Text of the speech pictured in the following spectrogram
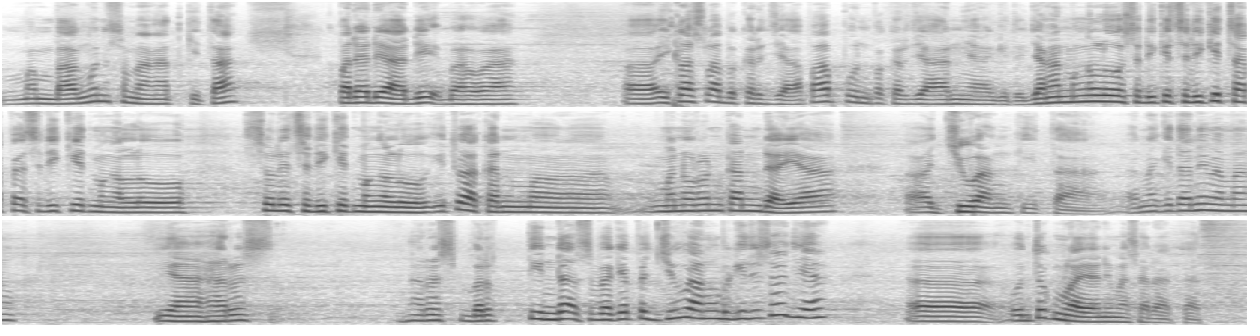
membangun semangat kita kepada adik-adik bahwa ikhlaslah bekerja apa pun pekerjaannya gitu. Jangan mengeluh sedikit-sedikit capek sedikit mengeluh sulit sedikit mengeluh itu akan me menurunkan daya uh, juang kita karena kita ini memang ya harus harus bertindak sebagai pejuang begitu saja uh, untuk melayani masyarakat.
